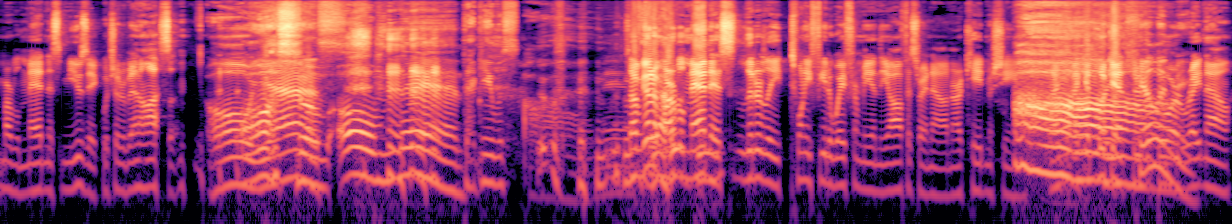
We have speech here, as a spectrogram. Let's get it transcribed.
Marble Madness music, which would have been awesome. Oh, awesome! Yes. Oh man, that game was. Oh, oh man. So I've got yeah, a Marble Madness literally 20 feet away from me in the office right now, an arcade machine. Oh, I, I can oh, look at through the door me. right now.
